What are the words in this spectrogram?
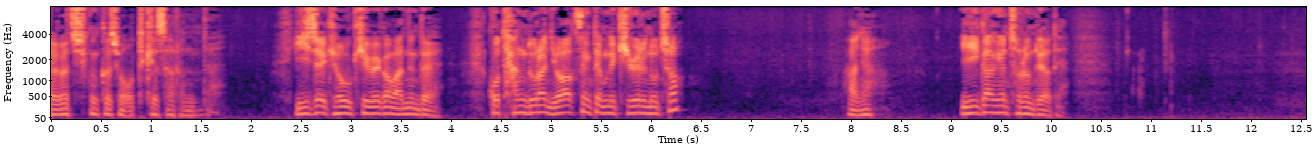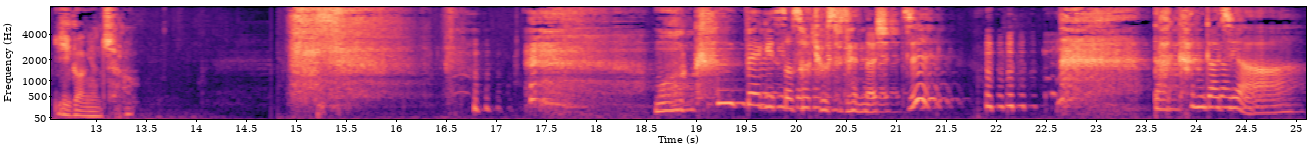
내가 지금까지 어떻게 살았는데. 이제 겨우 기회가 왔는데, 곧 당돌한 여학생 때문에 기회를 놓쳐? 아니야. 이강현처럼 돼야 돼. 이강현처럼? 뭐, 큰백 있어서 교수 됐나 싶지? 딱 한 가지야.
